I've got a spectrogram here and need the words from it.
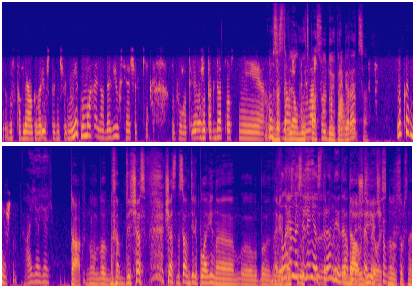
заставлял, говорил, что ничего не умеет, но морально давил всячески. Вот. Я уже тогда просто не... Ну, Заставлял мыть поняла, посуду и прибираться? Ну, конечно. Ай-яй-яй. Так, ну сейчас, сейчас на самом деле половина, э, наверное, половина населения страны, да, да, больше удивилась. Причем. Ну, собственно,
